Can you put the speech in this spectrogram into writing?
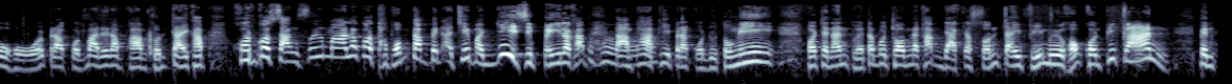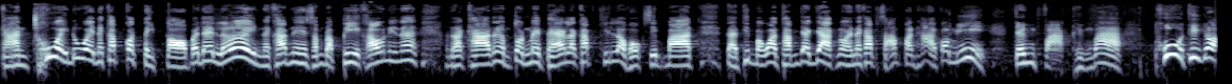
โอ้โห ปรากฏว่าได้รับความสนใจครับ คนก็สั่งซื้อมาแล้วก็ผมทำเป็นอาชีพมา 20 ปีแล้วครับ ตามภาพที่ปรากฏอยู่ตรงนี้ เพราะฉะนั้นเผื่อท่านผู้ชมนะครับ อยากจะสนใจฝีมือของคนพิการ เป็นการช่วยด้วยนะครับ ก็ติดต่อไปได้เลยนะครับนี่สำหรับพี่เขานี่นะราคาเริ่มต้นไม่แพงแล้วครับคิดละ 60 บาท แต่ที่บอกว่าทำยากๆหน่อยนะครับ3,500ก็มีจึงฝากถึงว่าผู้ที่ย่อ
